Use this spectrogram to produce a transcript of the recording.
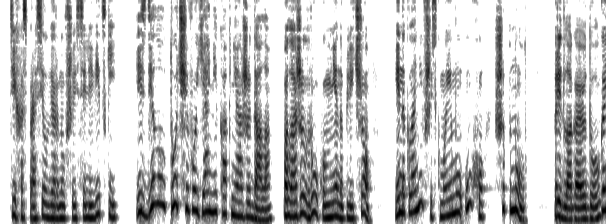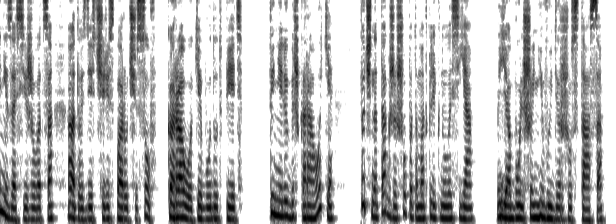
— тихо спросил вернувшийся Левицкий и сделал то, чего я никак не ожидала положил руку мне на плечо и, наклонившись к моему уху, шепнул. «Предлагаю долго не засиживаться, а то здесь через пару часов караоке будут петь». «Ты не любишь караоке?» Точно так же шепотом откликнулась я. «Я больше не выдержу Стаса.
